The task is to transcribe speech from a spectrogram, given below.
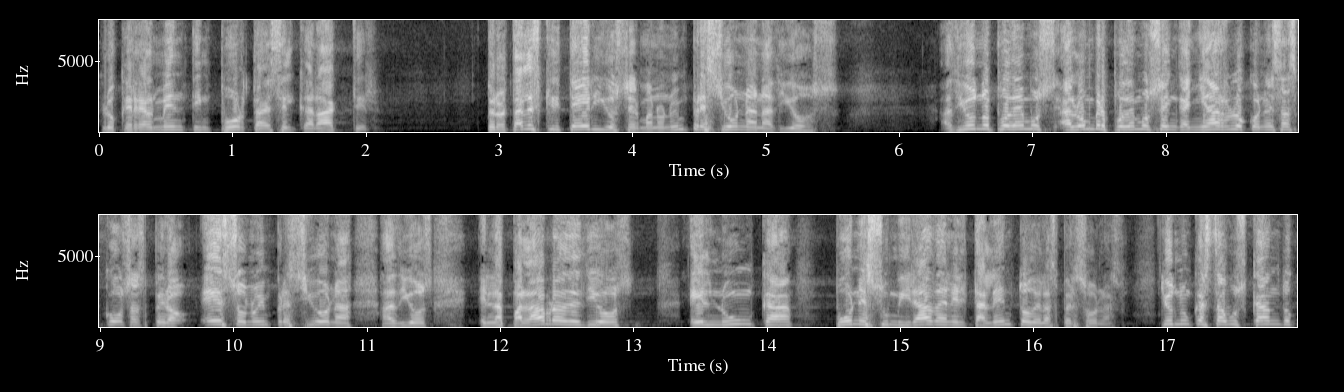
lo que realmente importa es el carácter. Pero tales criterios, hermano, no impresionan a Dios. A Dios no podemos, al hombre podemos engañarlo con esas cosas, pero eso no impresiona a Dios. En la palabra de Dios él nunca pone su mirada en el talento de las personas. Dios nunca está buscando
